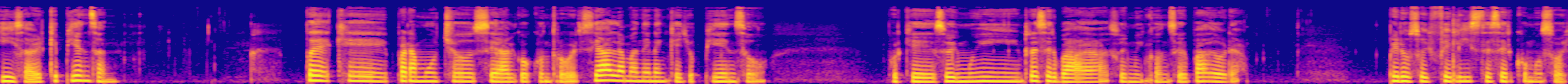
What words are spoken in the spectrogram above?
y saber qué piensan. Puede que para muchos sea algo controversial la manera en que yo pienso, porque soy muy reservada, soy muy conservadora pero soy feliz de ser como soy.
